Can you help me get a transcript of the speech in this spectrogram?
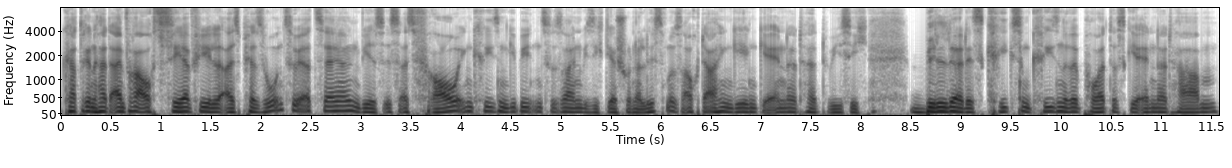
Katrin hat einfach auch sehr viel als Person zu erzählen, wie es ist, als Frau in Krisengebieten zu sein, wie sich der Journalismus auch dahingehend geändert hat, wie sich Bilder des Kriegs- und Krisenreporters geändert haben.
